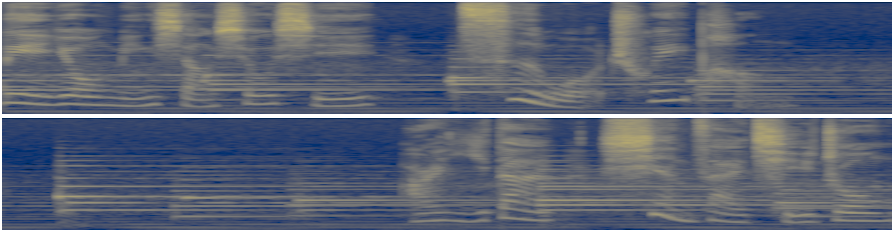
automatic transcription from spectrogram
利用冥想修习自我吹捧，而一旦陷在其中，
